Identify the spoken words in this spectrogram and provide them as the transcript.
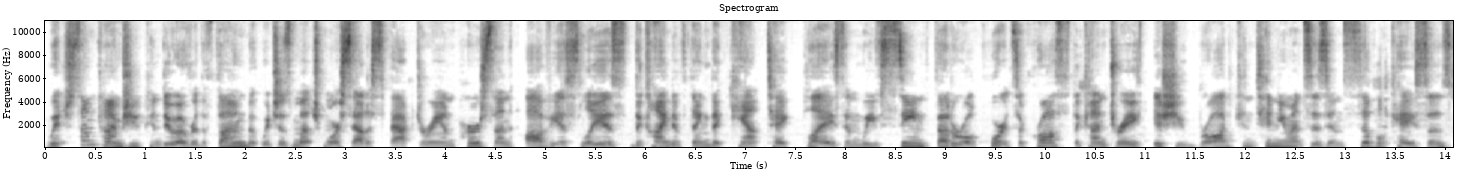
which sometimes you can do over the phone, but which is much more satisfactory in person, obviously is the kind of thing that can't take place. And we've seen federal courts across the country issue broad continuances in civil cases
